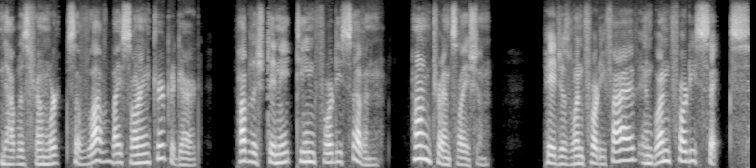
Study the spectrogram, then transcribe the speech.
That was from Works of Love by Soren Kierkegaard, published in 1847, Hong translation, pages 145 and 146.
